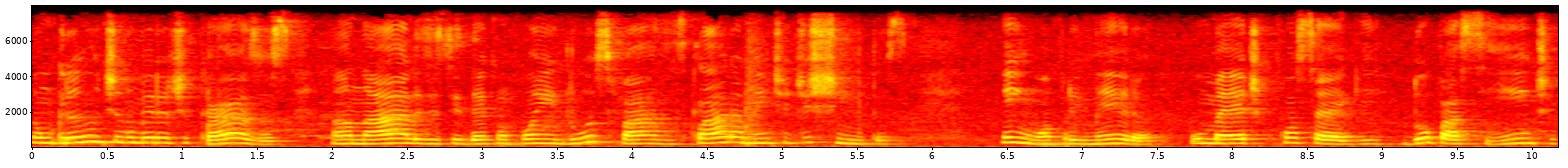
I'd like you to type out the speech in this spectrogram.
em um grande número de casos, a análise se decompõe em duas fases claramente distintas em uma primeira, o médico consegue do paciente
